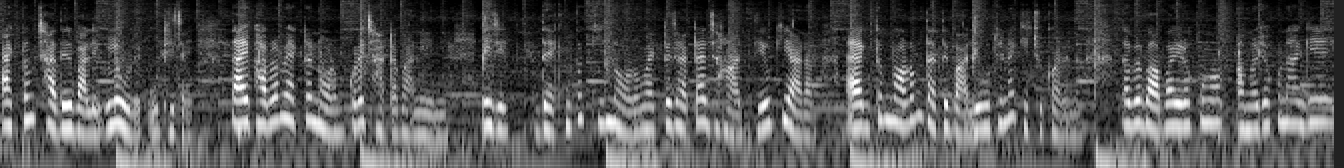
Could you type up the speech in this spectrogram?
একদম ছাদের বালিগুলো উড়ে, উঠে যায়। তাই ভাবলাম একটা নরম করে ঝাঁটা বানিয়ে নিই। এই যে, দেখেন তো কি নরম একটা ঝাঁটা ঝাঁট দিয়েও কি আরাম। একদম নরম, তাতে বালি উঠে না, কিছু করে না। তবে বাবা এরকম, আমরা যখন আগে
